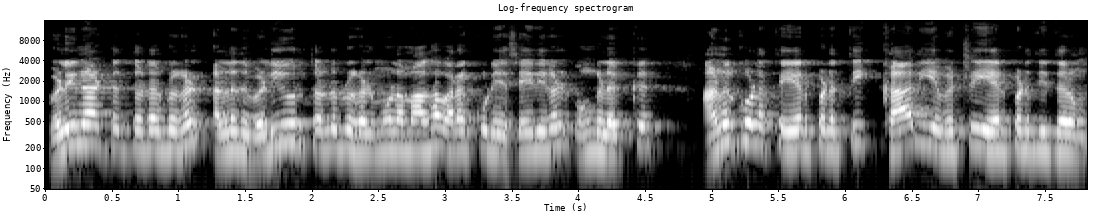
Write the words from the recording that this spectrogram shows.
வெளிநாட்டு தொடர்புகள் அல்லது வெளியூர் தொடர்புகள் மூலமாக வரக்கூடிய செய்திகள் உங்களுக்கு அனுகூலத்தை ஏற்படுத்தி காரிய வெற்றியை ஏற்படுத்தி தரும்.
